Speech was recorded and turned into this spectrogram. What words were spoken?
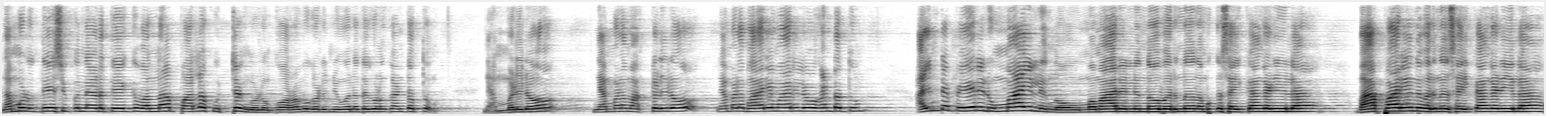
നമ്മൾ ഉദ്ദേശിക്കുന്നിടത്തേക്ക് വന്ന പല കുറ്റങ്ങളും കുറവുകളും ന്യൂനതകളും കണ്ടെത്തും. നമ്മളിലോ നമ്മളെ മക്കളിലോ നമ്മളെ ഭാര്യമാരിലോ കണ്ടെത്തും. അതിന്റെ പേരിൽ ഉമ്മായിൽ നിന്നോ ഉമ്മമാരിൽ നിന്നോ വരുന്നത് നമുക്ക് സഹിക്കാൻ കഴിയില്ല. ബാപ്പാരിൽ നിന്ന് വരുന്നത് സഹിക്കാൻ കഴിയില്ല.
